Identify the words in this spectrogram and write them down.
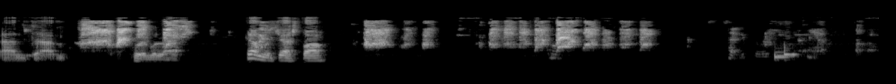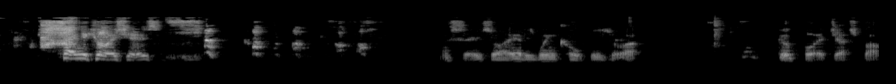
and um, we will. Uh, come on, Jasper. Technical issue. Technical issues. Let's see. He's all right. He had his wing caught. He's all right. Good boy, Jasper.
